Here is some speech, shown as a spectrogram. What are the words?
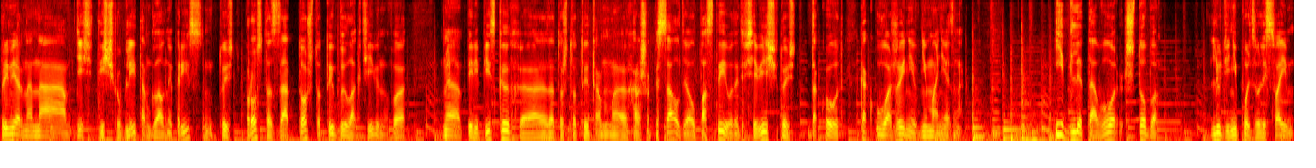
примерно на 10 тысяч рублей, там главный приз, ну, то есть просто за то, что ты был активен в э, переписках, э, за то, что ты там хорошо писал, делал посты, вот эти все вещи. То есть такой вот, как уважение, внимание знак. И для того, чтобы люди не пользовались своим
